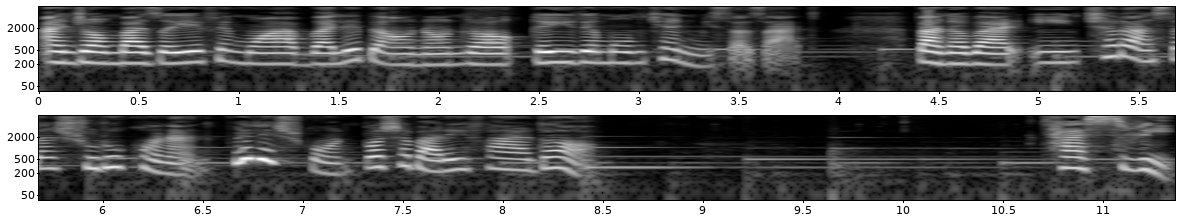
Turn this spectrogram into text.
انجام وظایف معوله به آنان را غیر ممکن می سازد. بنابراین چرا اصلا شروع کنند؟ ولش کن باشه برای فردا. تسریع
